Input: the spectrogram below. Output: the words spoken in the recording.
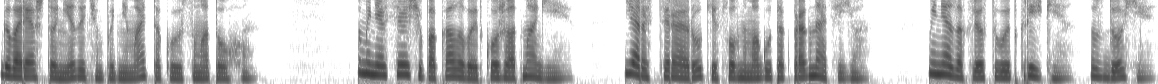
говоря, что незачем поднимать такую суматоху. У меня все еще покалывает кожу от магии. Я растираю руки, словно могу так прогнать ее. Меня захлестывают крики, вздохи,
